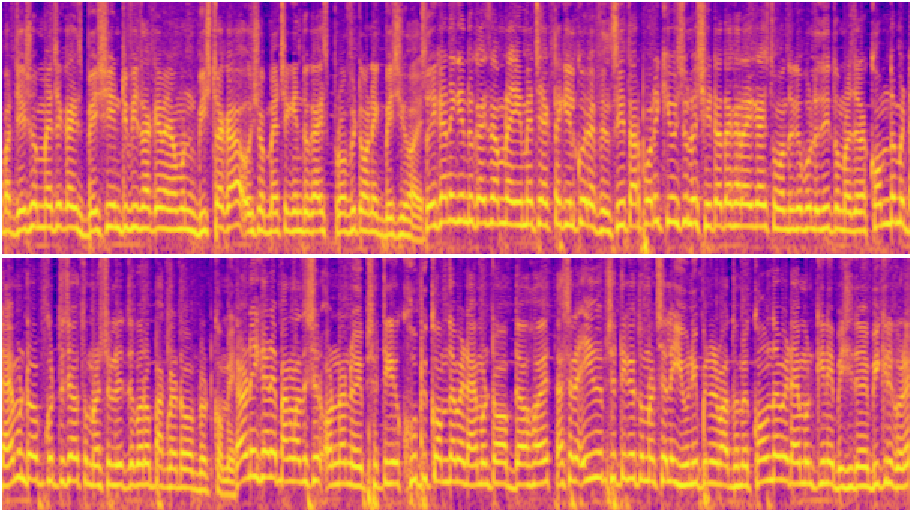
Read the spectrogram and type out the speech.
আবার যেসব ম্যাচে গাইজ বেশি এন্ট্রি থাকে, যেমন বিশ টাকা, ওইসব ম্যাচে কিন্তু গাইজ প্রফিট অনেক বেশি হয়। তো এখানে কিন্তু গাইজ আমরা এই ম্যাচে একটা কিল করে ফেলছি। তারপরে কি হয়েছিল সেটা দেখার আগে গাইজ তোমাদেরকে বলে দিই, তোমরা যারা কম দামে ডায়মন্ড টপ করতে চাও, তোমরা চলে যেতে পারো পাকলা টপ ডট কমে কারণ এখানে বাংলাদেশের অন্যান্য ওয়েবসাইট থেকে খুবই কম দামে ডায়মন্ড টপ দেওয়া হয়। তাছাড়া এই ওয়েবসাইট থেকে তোমরা চাইলে ইউনিপিনের মাধ্যমে কম দামে ডায়মন্ড কিনে বেশি দামে বিক্রি করে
